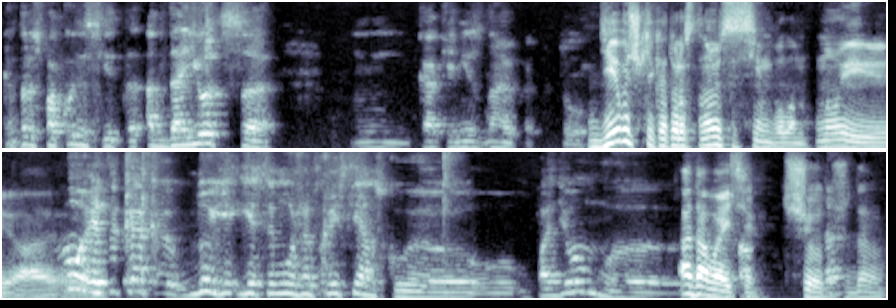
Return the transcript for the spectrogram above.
который спокойно отдается, как я не знаю, как кто. Девочки, которые становятся символом, ну и... а, Ну, это как, ну, если мы уже в христианскую э, упадем, э, А давайте, что Да? уже, да.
